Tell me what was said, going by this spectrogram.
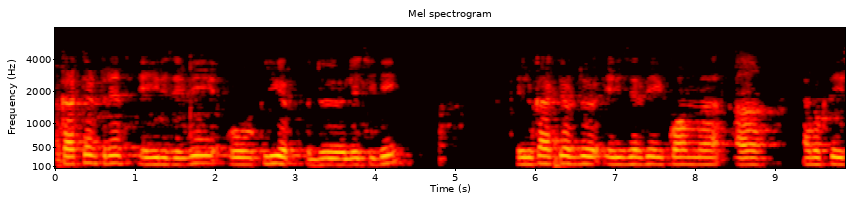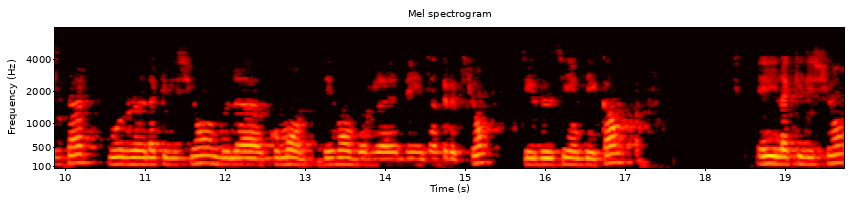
Le caractère 13 est réservé au clear de l'LCD et le caractère 2 est réservé comme un, un octet start pour l'acquisition de la commande des nombres des interruptions. C'est le CMD count et l'acquisition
